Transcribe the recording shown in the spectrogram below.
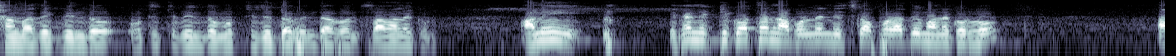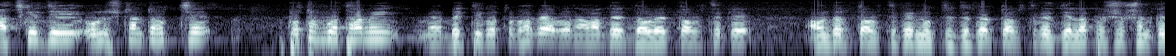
সাংবাদিকবৃন্দ, অতিথিবৃন্দ, মুক্তিযোদ্ধাবৃন্দ এবং সালাম আলাইকুম। আমি এখানে একটি কথা না বললে নিজকে অপরাধী মনে করব। আজকে যে অনুষ্ঠানটা হচ্ছে, প্রথম কথা আমি ব্যক্তিগতভাবে এবং আমাদের দলের তরফ থেকে, আমাদের তরফ থেকে, মুক্তিযোদ্ধার তরফ থেকে, জেলা প্রশাসনকে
